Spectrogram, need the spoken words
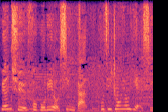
原曲复古里有性感，不羁中有野性。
